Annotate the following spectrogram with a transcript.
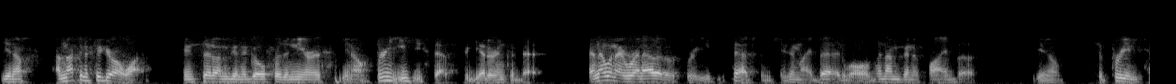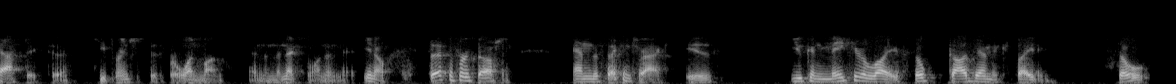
you know, I'm not going to figure out why. Instead, I'm going to go for the nearest, you know, three easy steps to get her into bed. And then when I run out of those three easy steps and she's in my bed, well, then I'm going to find the, you know, supreme tactic to keep her interested for one month. And then the next one, and you know, so that's the first option. And the second track is you can make your life so goddamn exciting, so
